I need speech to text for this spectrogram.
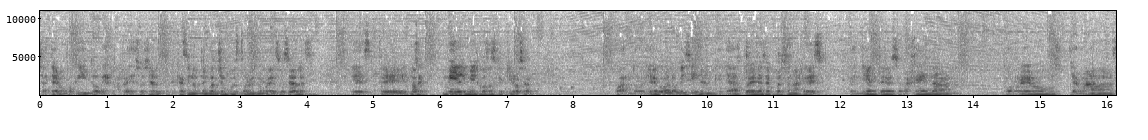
chatear un poquito, ver las redes sociales, porque casi no tengo tiempo de estar viendo redes sociales. Este, no sé, mil, mil cosas que quiero hacer. Cuando llego a la oficina, que ya estoy en ese personaje, es pendientes, agenda, correos, llamadas,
